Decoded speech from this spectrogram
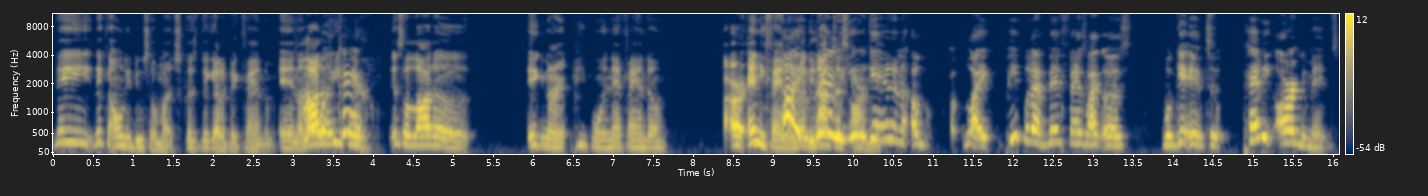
They they can only do so much because they got a big fandom, and a lot of people. Care. It's a lot of ignorant people in that fandom, or any fandom like, really, not just you army. get in a like people that been fans like us will get into petty arguments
